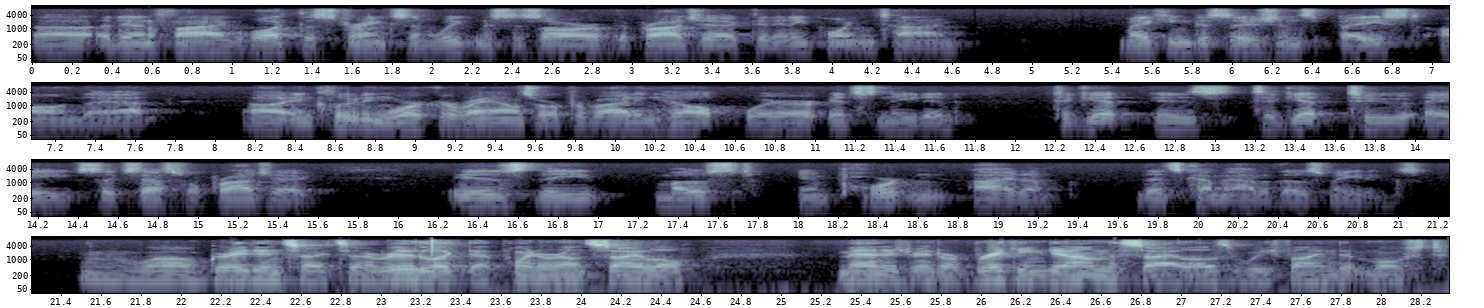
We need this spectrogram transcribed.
uh, identifying what the strengths and weaknesses are of the project at any point in time, making decisions based on that, uh, including workarounds or providing help where it's needed to get is to get to a successful project is the most important item that's come out of those meetings. Mm, wow, great insights. And I really like that point around silo management or breaking down the silos. We find that most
